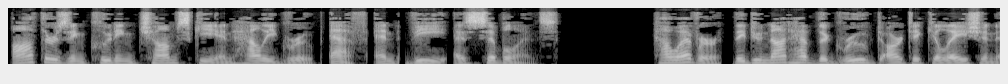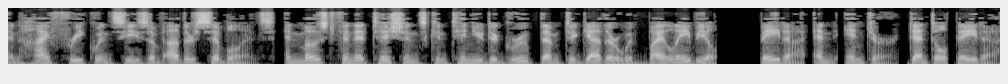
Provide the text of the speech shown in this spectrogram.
Authors including Chomsky and Halle group F and V as sibilants. However, they do not have the grooved articulation and high frequencies of other sibilants, and most phoneticians continue to group them together with bilabial beta and inter dental theta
